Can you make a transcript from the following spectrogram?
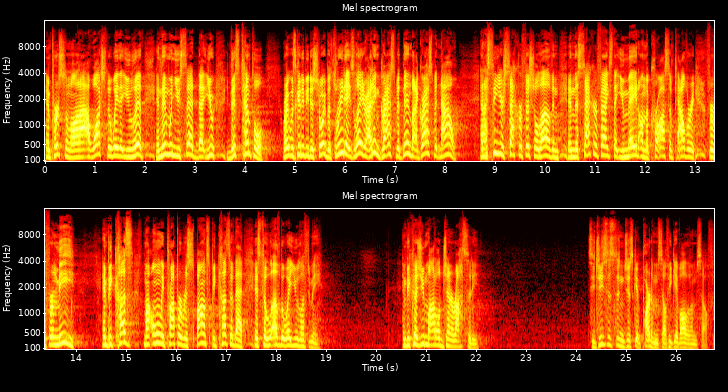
and personal, and I watched the way that you live. And then when you said that you, this temple, right, was going to be destroyed, but three days later, I didn't grasp it then, but I grasp it now. And I see your sacrificial love and, and the sacrifice that you made on the cross of Calvary for, for me. And because my only proper response, because of that, is to love the way you loved me. And because you modeled generosity. See, Jesus didn't just give part of himself, he gave all of himself.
